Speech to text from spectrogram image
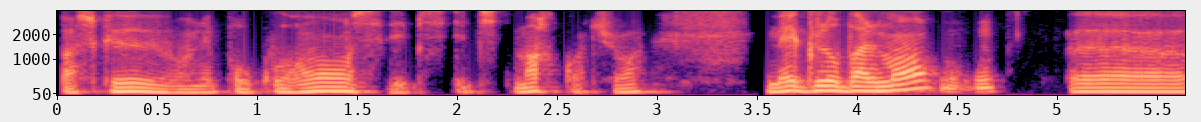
parce qu'on n'est pas au courant, c'est des, petites marques, quoi, tu vois. Mais globalement, Mhm. euh,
